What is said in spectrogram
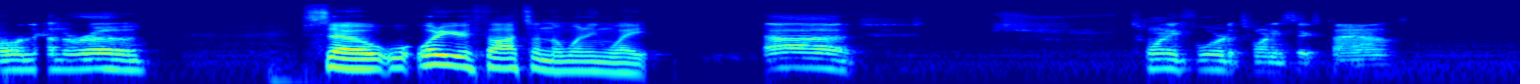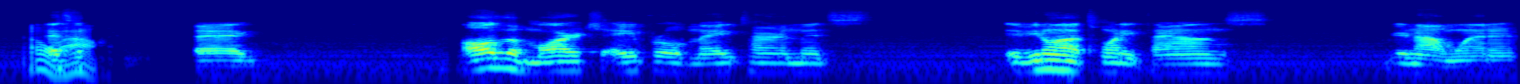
rolling down the road. So what are your thoughts on the winning weight? Uh 24 to 26 pounds. Oh, That's wow. bag. All the March, April, May tournaments, if you don't have 20 pounds, you're not winning.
